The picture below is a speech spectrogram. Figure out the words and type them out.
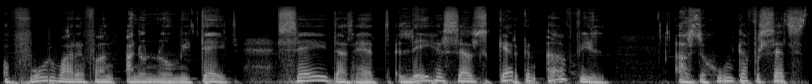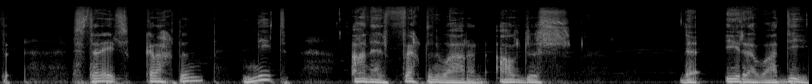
op voorwaarde van anonimiteit, zei dat het leger zelfs kerken aanviel als de junta verzetstrijdskrachten niet aan het vechten waren, al dus de Irawadi.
